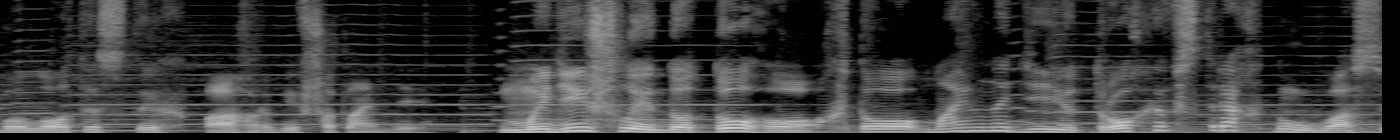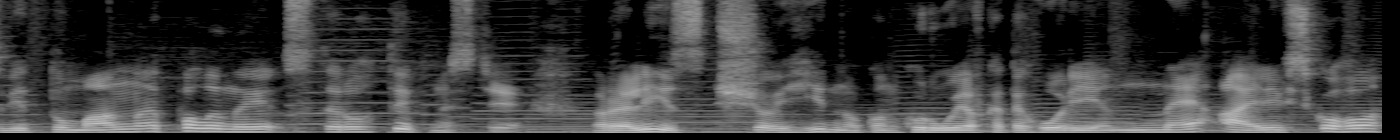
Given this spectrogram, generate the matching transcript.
болотистих пагорбів Шотландії. Ми дійшли до того, хто маю надію трохи встряхнув вас від туманної полини стереотипності. Реліз, що гідно конкурує в категорії не айлівського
